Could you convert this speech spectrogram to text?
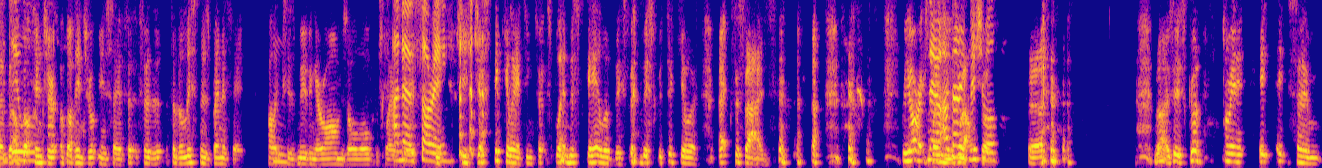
I've got, do I've got to, inter- I've got to interrupt you and say for, for the for the listeners benefit Alex mm. is moving her arms all over the place. I know, sorry. She's, she's gesticulating to explain the scale of this this particular exercise. we are explaining. No, I'm very well, visual. So, uh, no, it's, it's good. I mean, it, it, it's um,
